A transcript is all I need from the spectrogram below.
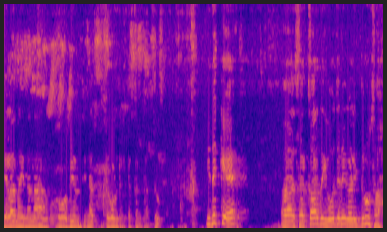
ಜಲಾನಯನ ಅಭಿವೃದ್ಧಿನ ತಗೊಂಡಿರ್ತಕ್ಕಂಥದ್ದು. ಇದಕ್ಕೆ ಸರ್ಕಾರದ ಯೋಜನೆಗಳಿದ್ದರೂ ಸಹ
